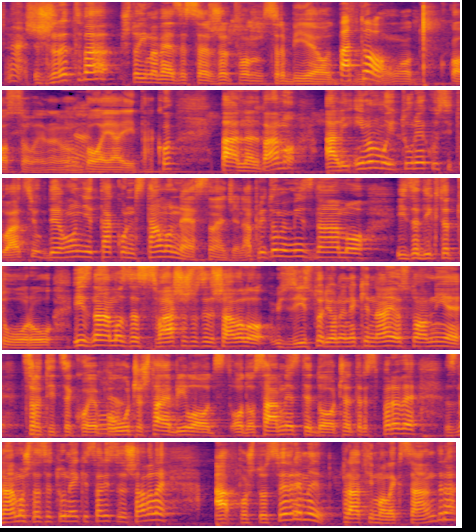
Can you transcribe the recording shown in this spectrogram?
znaš. žrtva, što ima veze sa žrtvom Srbije od, Pa to. od Kosova, no. boja i tako, pa nadvamo, ali imamo i tu neku situaciju gde on je tako stalno nesnađen. A pri tome mi znamo i za diktaturu, i znamo za svašta što se dešavalo iz istorije, one neke najosnovnije crtice koje povuče šta je bilo od, od 18. do 41. Znamo šta se tu neke stvari se dešavale, a pošto sve vreme pratimo Aleksandra,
